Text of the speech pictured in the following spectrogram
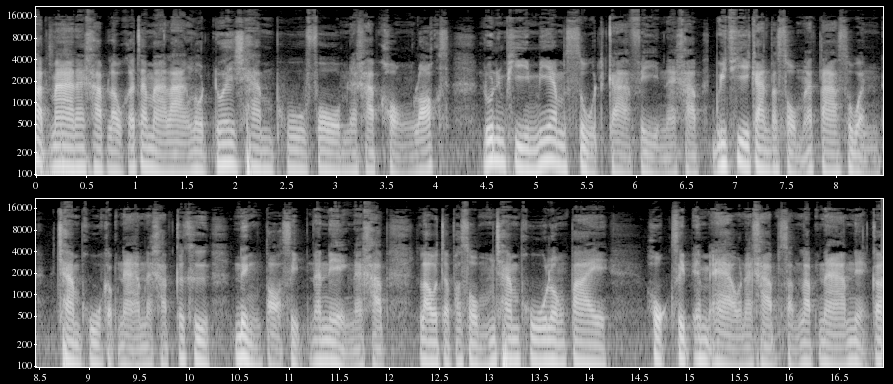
ถัดมานะครับเราก็จะมาล้างรถด้วยแชมพูโฟมนะครับของ l o x รุ่นพรีเมียมสูตรกาฟีนนะครับวิธีการผสมอัตราส่วนแชมพูกับน้ำนะครับก็คือ 1 ต่อ 10 นั่นเองนะครับเราจะผสมแชมพูลงไป 60 ml นะครับสำหรับน้ำเนี่ยก็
